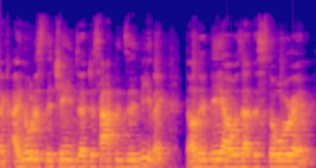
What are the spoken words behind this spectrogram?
like I noticed the change that just happens in me. Like the other day I was at the store and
